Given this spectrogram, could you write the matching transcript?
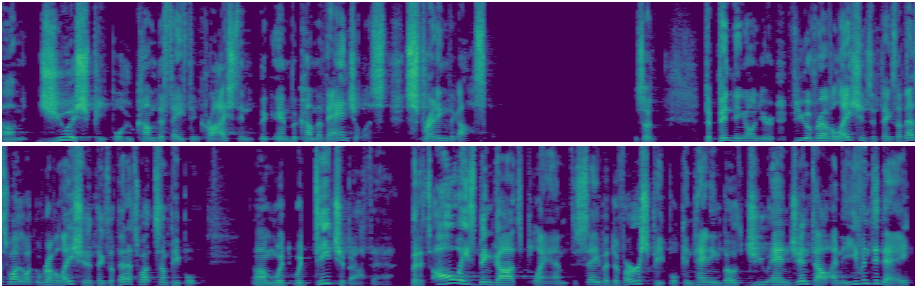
um, Jewish people who come to faith in Christ and, and become evangelists, spreading the gospel. So, depending on your view of revelations and things like that, that's what Revelation and things like that, that's what some people um, would, would teach about that. But it's always been God's plan to save a diverse people containing both Jew and Gentile. And even today,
